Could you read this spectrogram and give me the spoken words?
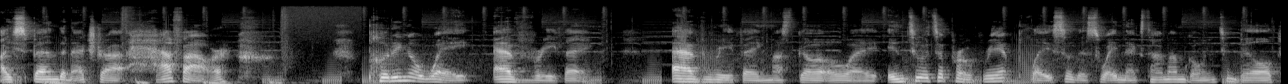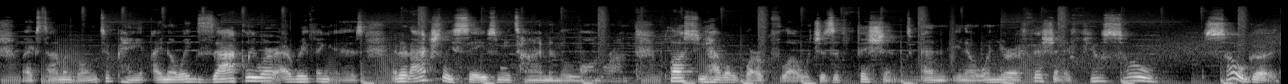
I spend an extra half hour putting away everything. Everything must go away into its appropriate place. So this way next time i'm going to build next time i'm going to paint i know exactly where everything is and it actually saves me time in the long run. Plus you have a workflow which is efficient. And you know when you're efficient it feels so so good.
